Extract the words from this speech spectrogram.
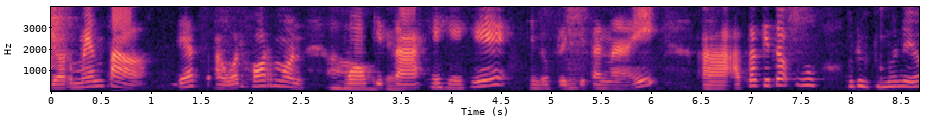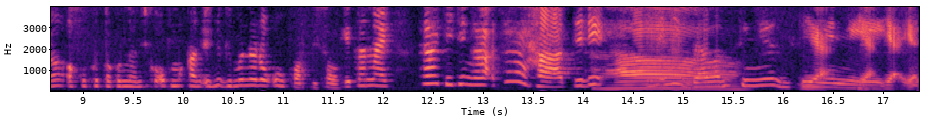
your mental, that's our hormone. Oh, Mau oke. kita hehehe, endorfin kita naik, uh, atau kita, uh, aduh gimana ya, aku ketakutan nanti kok makan ini gimana dong, uh kortisol kita naik. Nah, jadi nggak sehat. Jadi ini Ah. balancingnya di sini Iya, nih. iya, iya, iya.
